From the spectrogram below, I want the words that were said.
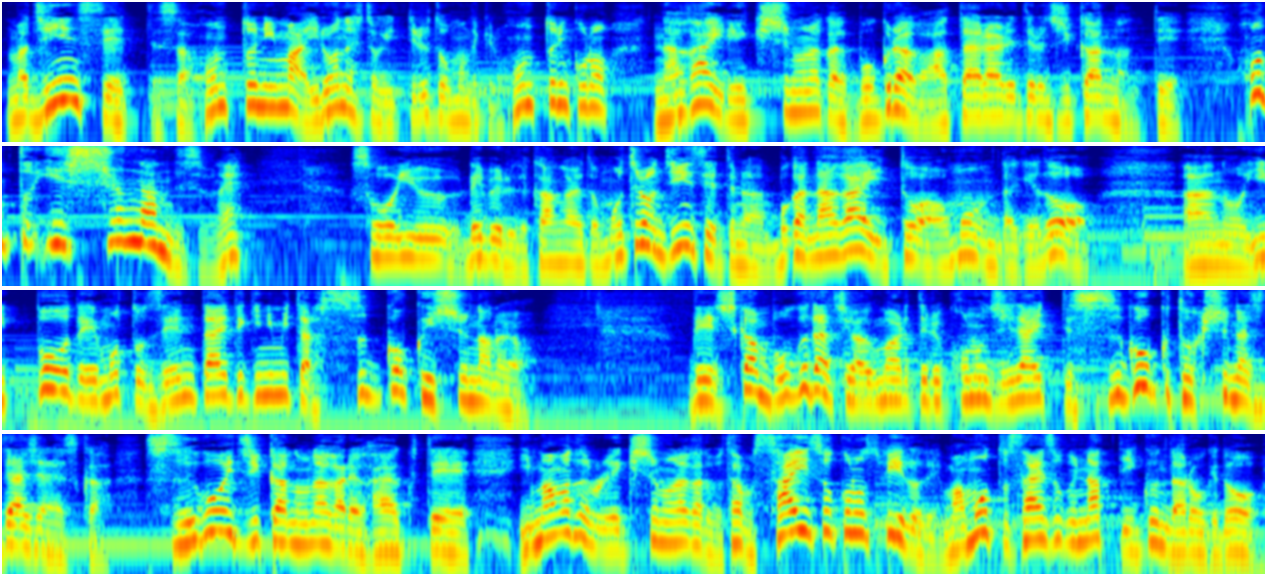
まあ、人生ってさ、本当にまあいろんな人が言ってると思うんだけど、本当にこの長い歴史の中で僕らが与えられてる時間なんて、本当一瞬なんですよね。そういうレベルで考えると、もちろん人生っていうのは僕は長いとは思うんだけど、あの、一方でもっと全体的に見たらすっごく一瞬なのよ。で、しかも僕たちが生まれてるこの時代ってすごく特殊な時代じゃないですか。すごい時間の流れが速くて、今までの歴史の中でも多分最速のスピードで、まあもっと最速になっていくんだろうけど、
